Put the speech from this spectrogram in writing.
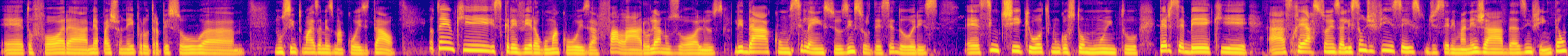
é, tô fora, me apaixonei por outra pessoa, não sinto mais a mesma coisa e tal, eu tenho que escrever alguma coisa, falar, olhar nos olhos, lidar com silêncios ensurdecedores é, sentir que o outro não gostou muito, perceber que as reações ali são difíceis de serem manejadas, enfim. Então,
